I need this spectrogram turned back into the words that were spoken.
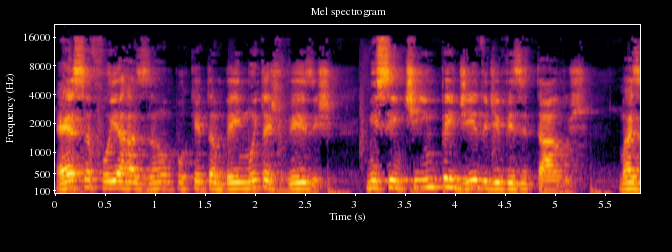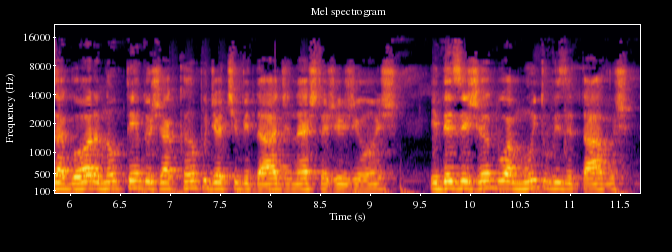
Essa foi a razão porque também muitas vezes me senti impedido de visitá-los, mas agora, não tendo já campo de atividade nestas regiões e desejando há muito visitar-vos,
